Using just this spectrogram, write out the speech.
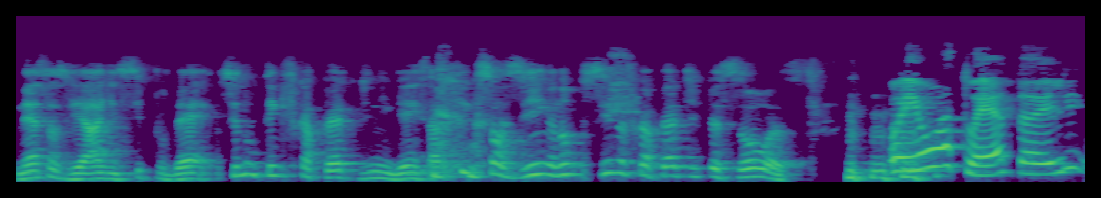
nessas viagens, se puder, você não tem que ficar perto de ninguém, sabe? Fique sozinho, não precisa ficar perto de pessoas. E o atleta, ele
